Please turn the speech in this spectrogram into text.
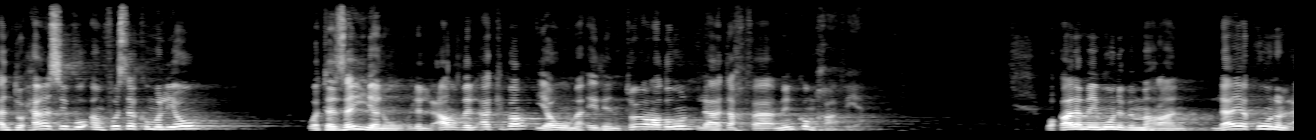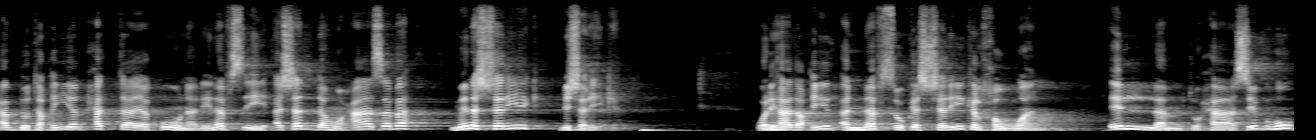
أن تحاسبوا أنفسكم اليوم وتزينوا للعرض الأكبر يومئذ تعرضون لا تخفى منكم خافية. وقال ميمون بن مهران لا يكون العبد تقيا حتى يكون لنفسه أشد محاسبة من الشريك لشريكه. ولهذا قيل النفس كالشريك الخوان إن لم تحاسبه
